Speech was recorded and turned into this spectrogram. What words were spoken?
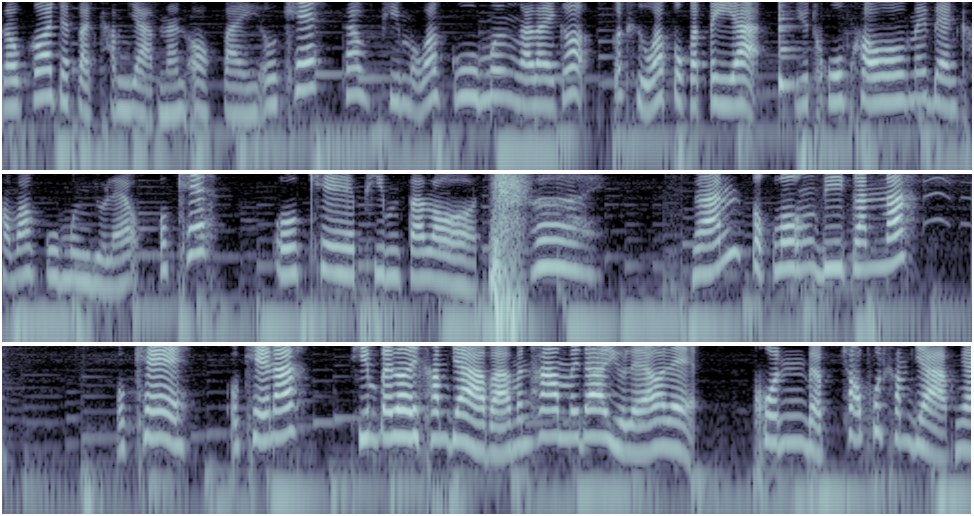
เราก็จะตัดคำหยาบนั้นออกไป โอเค ถ้าพิมพ์บอกว่ากูมึงอะไรก็ ก็ถือว่าปกติอะ YouTube เขาไม่แบนคำว่ากูมึงอยู่แล้ว โอเค โอเค พิมพ์ตลอด เฮ้ย งั้นตกลงดีกันนะ โอเค โอเคนะ พิมพ์ไปเลยคำหยาบอะมันห้ามไม่ได้อยู่แล้วแหละ คนแบบชอบพูดคำหยาบไง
